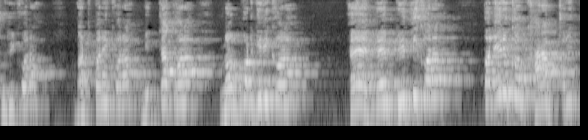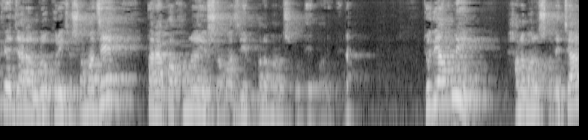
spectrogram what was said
চুরি করা বাটপারি করা, মিথ্যা করা, লম্পটগিরি করা হ্যাঁ প্রেম প্রীতি করা, তাহলে এরকম খারাপ চরিত্রে যারা লোক রয়েছে সমাজে, তারা কখনোই সমাজে ভালো মানুষ হতে পারবে না। যদি আপনি ভালো মানুষ হতে চান,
